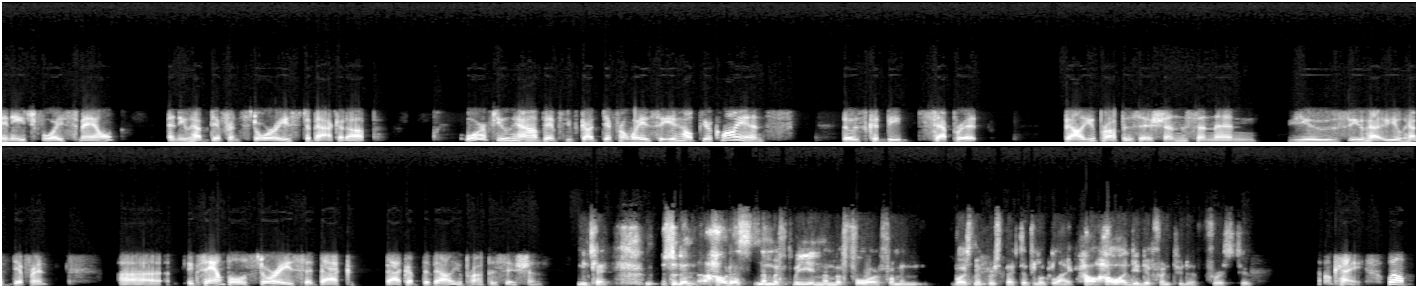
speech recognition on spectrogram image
in each voicemail and you have different stories to back it up. Or if you have, if you've got different ways that you help your clients, those could be separate value propositions and then use you have you have different uh, examples stories that back back up the value proposition. Okay. So then how does number three and number four from a voicemail perspective look like? How, how are they different to the first two okay well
